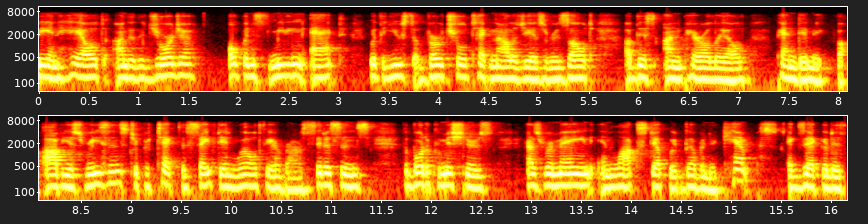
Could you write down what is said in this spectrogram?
being held under the Georgia Open Meeting Act with the use of virtual technology as a result of this unparalleled pandemic. For obvious reasons, to protect the safety and welfare of our citizens, the Board of Commissioners has remained in lockstep with Governor Kemp's executive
